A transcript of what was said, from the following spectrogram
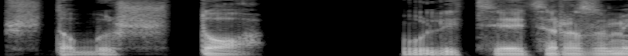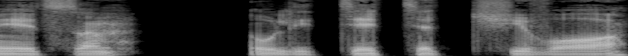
Чтобы что? Улететь, разумеется. Улететь от чего?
